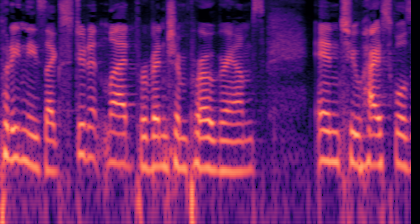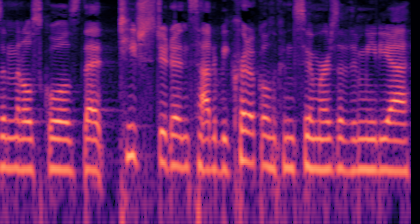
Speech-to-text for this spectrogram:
putting these like student-led prevention programs into high schools and middle schools that teach students how to be critical consumers of the media,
